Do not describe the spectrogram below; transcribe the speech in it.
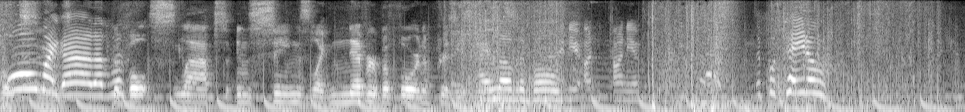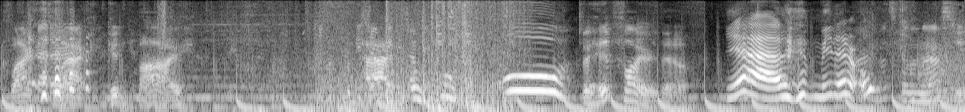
Volt Oh my god, that The was. Volt slaps and sings like never before in a Prizzy's I love the ball. On you, on, on you. The potato. Clack, clack, goodbye. The pad. Oh, The hip fire though. yeah. Me there. Oh, That's kind of nasty.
